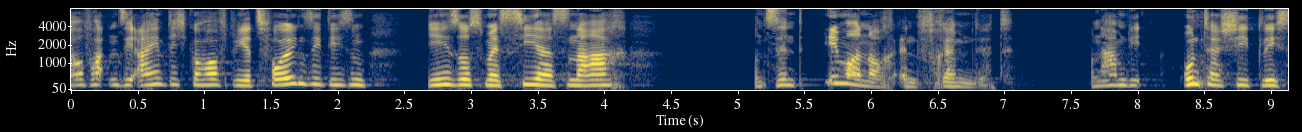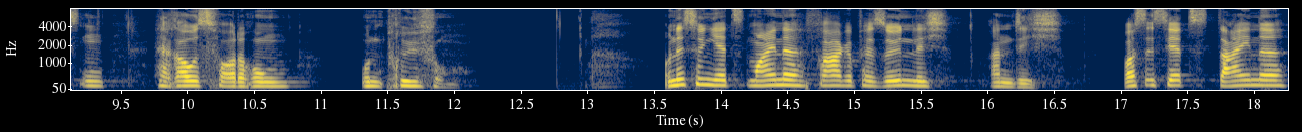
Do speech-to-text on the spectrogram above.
Darauf hatten sie eigentlich gehofft. Und jetzt folgen sie diesem Jesus Messias nach und sind immer noch entfremdet und haben die unterschiedlichsten Herausforderungen und Prüfungen. Und deswegen jetzt meine Frage persönlich an dich. Was ist jetzt deine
